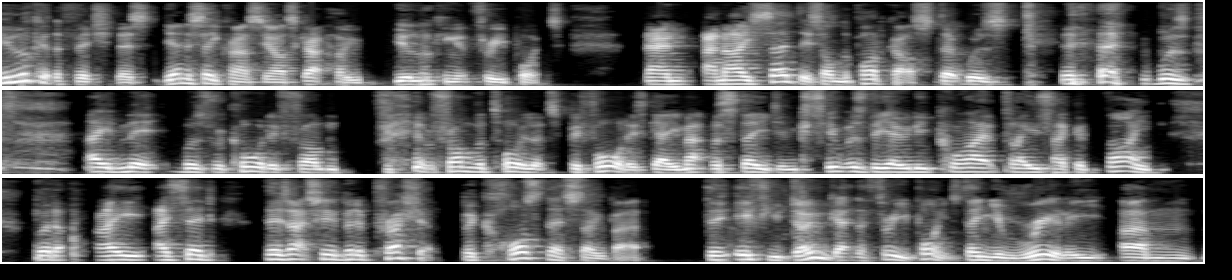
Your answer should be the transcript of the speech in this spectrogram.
You look at the fixture list, Yenisei Krasnoyarsk at home, you're looking at three points. And, and I said this on the podcast that was, was, I admit, was recorded from from the toilets before this game at the stadium because it was the only quiet place I could find. But I, I said, there's actually a bit of pressure because they're so bad that if you don't get the three points, then you're really, um,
